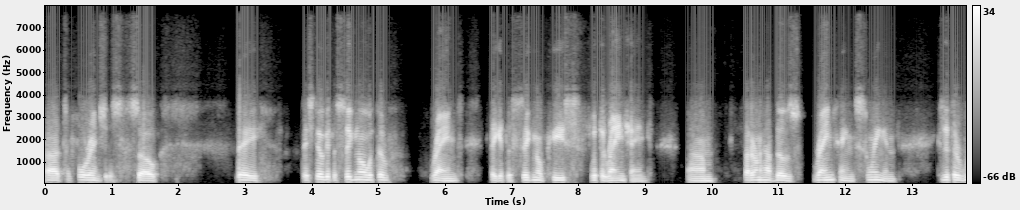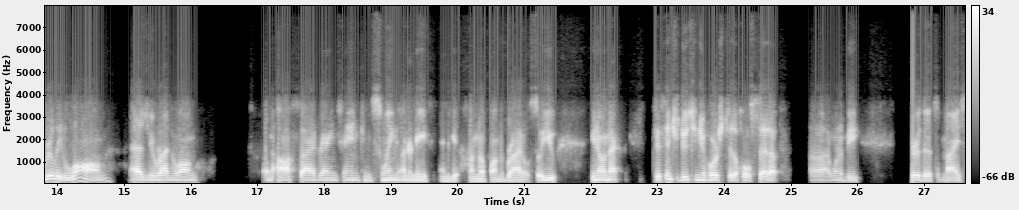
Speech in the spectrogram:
uh, to four inches. So they they still get the signal with the reins. They get the signal piece with the rein chains. Um, but I don't have those rein chains swinging because if they're really long as you're riding along an offside rein chain can swing underneath and get hung up on the bridle. So you, you know, and that just introducing your horse to the whole setup. Uh, I want to be sure that it's a nice,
